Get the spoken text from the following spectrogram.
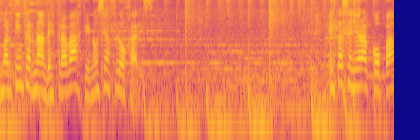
Martín Fernández, trabaje, no se afloja, dice. Esta señora Copa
